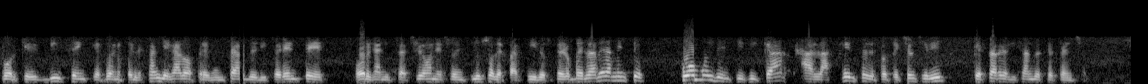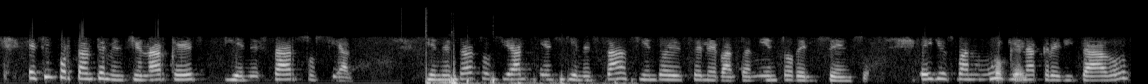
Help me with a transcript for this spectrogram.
porque dicen que, bueno, pues les han llegado a preguntar de diferentes organizaciones o incluso de partidos, pero verdaderamente, ¿cómo identificar a la gente de protección civil que está realizando este censo? Es importante mencionar que es bienestar social. Bienestar social es quien está haciendo este levantamiento del censo. Ellos van muy bien acreditados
